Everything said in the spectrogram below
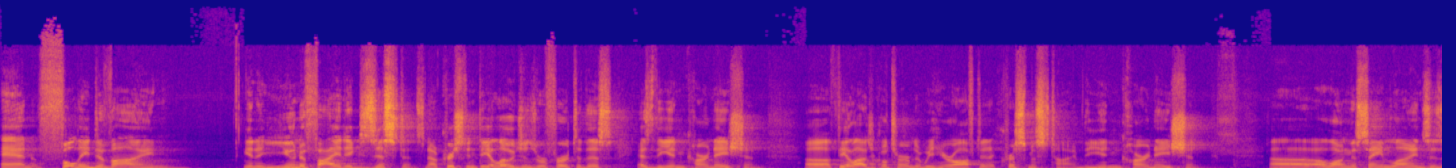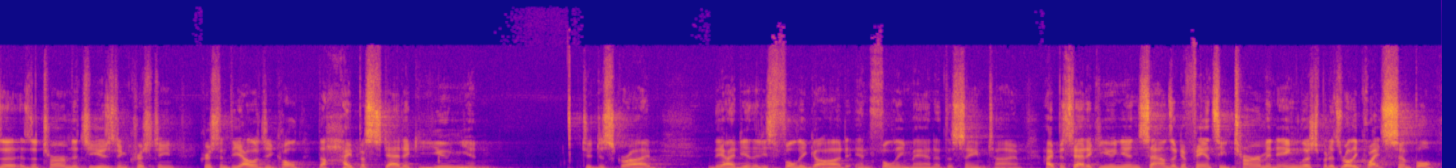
and fully divine in a unified existence. Now, Christian theologians refer to this as the incarnation, a theological term that we hear often at Christmas time, the incarnation. Uh, along the same lines is a, is a term that's used in Christian, Christian theology called the hypostatic union to describe the idea that he's fully God and fully man at the same time. Hypostatic union sounds like a fancy term in English, but it's really quite simple,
